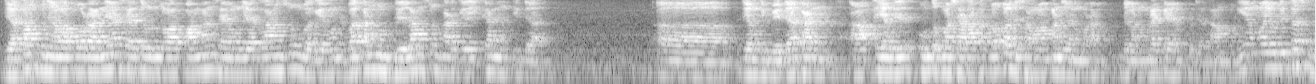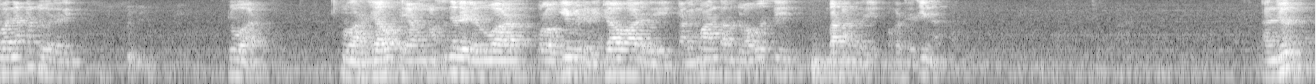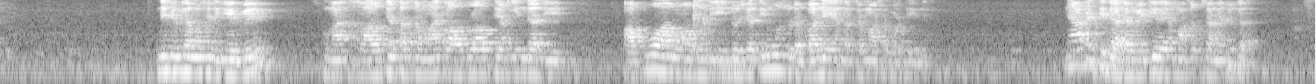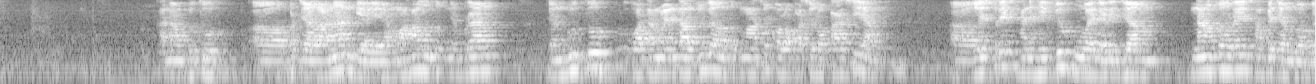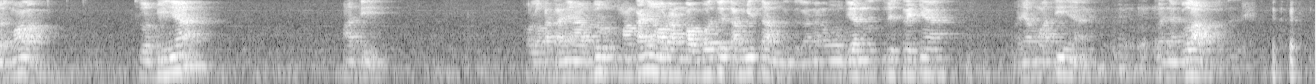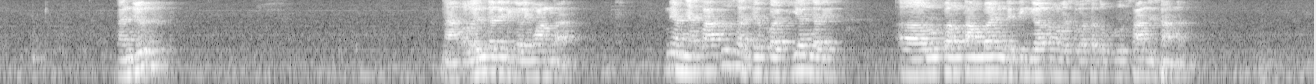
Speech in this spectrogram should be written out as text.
Jatang punya laporannya, saya turun ke lapangan, saya melihat langsung bagaimana, bahkan membeli langsung harga ikan yang tidak uh, yang dibedakan, uh, yang di, untuk masyarakat lokal disamakan dengan dengan mereka yang kerja tambang. Yang mayoritas kebanyakan juga dari luar, luar Jawa, yang maksudnya dari luar Pulau Gibi, dari Jawa, dari Kalimantan, Sulawesi, bahkan dari pekerja Cina. Lanjut, ini juga masih di GB, lautnya tercemar, laut-laut yang indah di Papua maupun di Indonesia Timur sudah banyak yang tercemar seperti ini. Nyaris tidak ada media yang masuk sana juga. Karena butuh e, perjalanan, biaya yang mahal untuk nyebrang, dan butuh kekuatan mental juga untuk masuk ke lokasi-lokasi yang e, listrik hanya hidup mulai dari jam 6 sore sampai jam 12 malam. Selebihnya mati kalau katanya Abdul makanya orang Papua itu hitam-hitam gitu karena kemudian listriknya banyak matinya banyak gelap lanjut. Nah kalau ini tadi di Kalimantan ini hanya satu saja bagian dari uh, lubang tambah yang ditinggalkan oleh salah satu perusahaan di sana.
